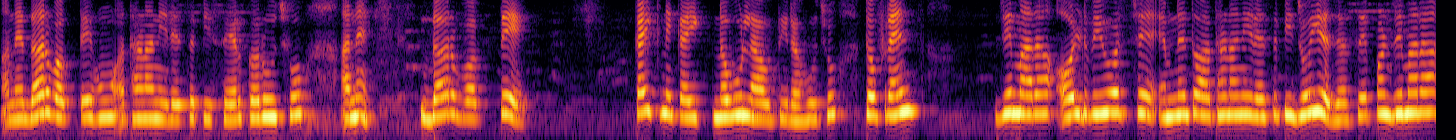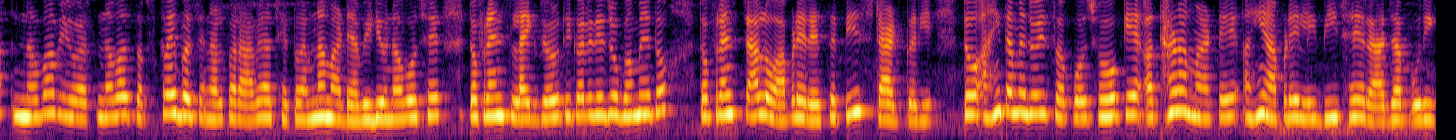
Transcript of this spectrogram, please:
અને દર વખતે હું અથાણાની રેસિપી શેર કરું છું અને દર વખતે કંઈક ને કંઈક નવું લાવતી રહું છું. તો ફ્રેન્ડ્સ જે મારા ઓલ્ડ વ્યુઅર્સ છે, એમને તો અથાણાની રેસિપી જોઈએ જ હશે, પણ જે મારા નવા વ્યુઅર્સ નવા સબસ્ક્રાઈબર ચેનલ પર આવ્યા છે, તો એમના માટે આ વીડિયો નવો છે. તો ફ્રેન્ડ્સ લાઇક જરૂરથી કરી દેજો, ગમે તો. તો ફ્રેન્ડ્સ ચાલો આપણે રેસિપી સ્ટાર્ટ કરીએ. તો અહીં તમે જોઈ શકો છો કે અથાણા માટે અહીં આપણે લીધી છે રાજાપુરી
